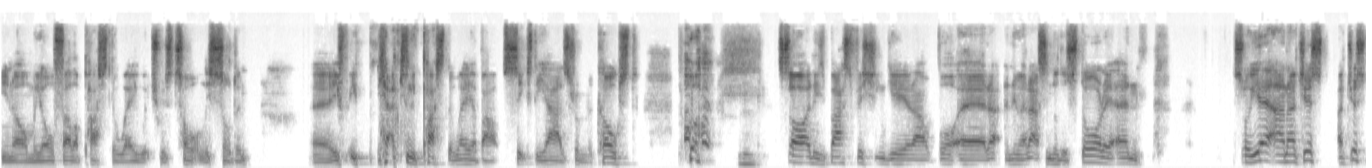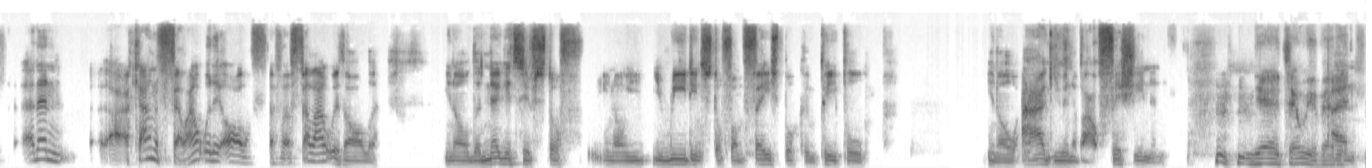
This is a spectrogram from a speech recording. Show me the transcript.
you know, my old fella passed away, which was totally sudden. Uh, he, he, actually passed away about 60 yards from the coast. Sorted his bass fishing gear out. But uh, anyway, that's another story. And so, yeah, and I just, I just, and then I kind of fell out with it all. I fell out with all the, you know, the negative stuff. You know, you, you're reading stuff on Facebook and people you know, arguing about fishing and yeah, tell me about and, it.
